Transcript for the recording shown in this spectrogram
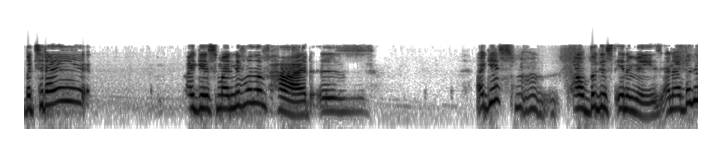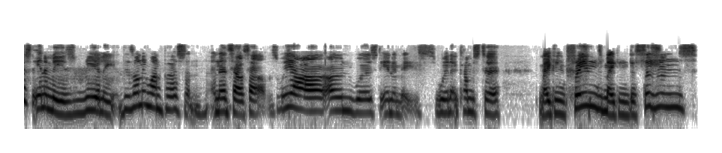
But today, I guess my level of hard is, I guess, our biggest enemies. And our biggest enemies really, there's only one person, and that's ourselves. We are our own worst enemies when it comes to making friends, making decisions,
